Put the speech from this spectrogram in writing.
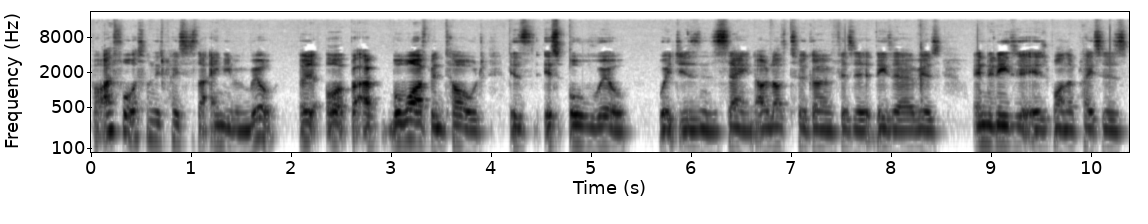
But I thought some of these places that ain't even real. Uh, Or, but, uh, but what I've been told is it's all real, which is insane. I'd love to go and visit these areas. Indonesia is one of the places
